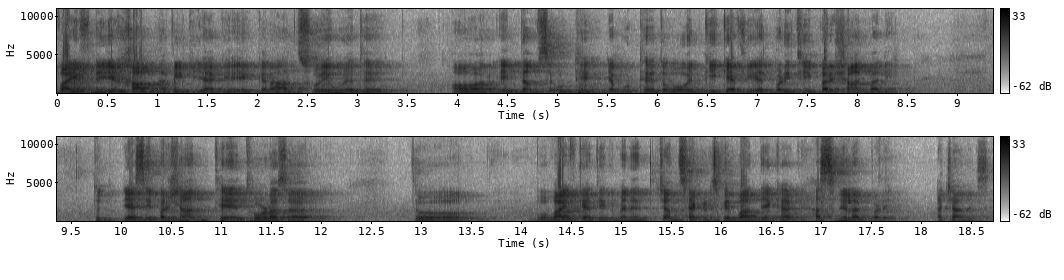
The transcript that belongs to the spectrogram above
वाइफ ने ये ख्वाब नकल किया कि एक रात सोए हुए थे और एकदम से उठे। जब उठे तो वो इनकी कैफियत बड़ी थी, परेशान वाली। तो जैसे परेशान थे थोड़ा सा तो वो वाइफ कहती है कि मैंने चंद सेकंड्स के बाद देखा कि हंसने लग पड़े अचानक से।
